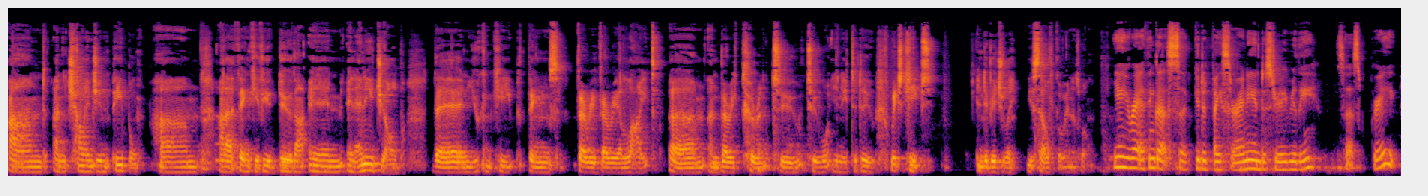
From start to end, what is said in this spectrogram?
and and challenging people. Um, and I think if you do that in in any job, then you can keep things very very alight um, and very current to to what you need to do, which keeps individually yourself going as well. Yeah, you're right. I think that's good advice for any industry, really. So that's great.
